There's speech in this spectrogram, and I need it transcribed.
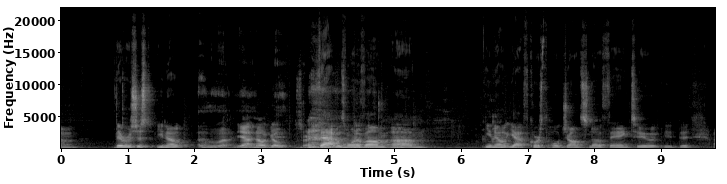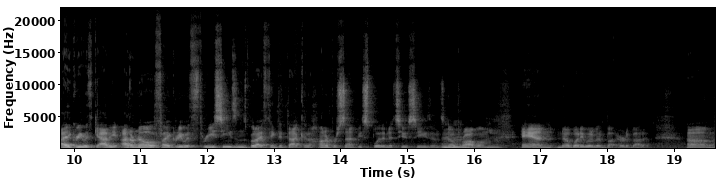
Um, there was just, you know, Ooh, uh, yeah, no, go. Sorry. that was one of them. Um, you know, yeah, of course, the whole Jon Snow thing too. It, the, I agree with Gabby. I don't know if I agree with three seasons, but I think that that could 100% be split into two seasons, no Mhm. problem, and nobody would have been butthurt about it. Um, Yeah.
